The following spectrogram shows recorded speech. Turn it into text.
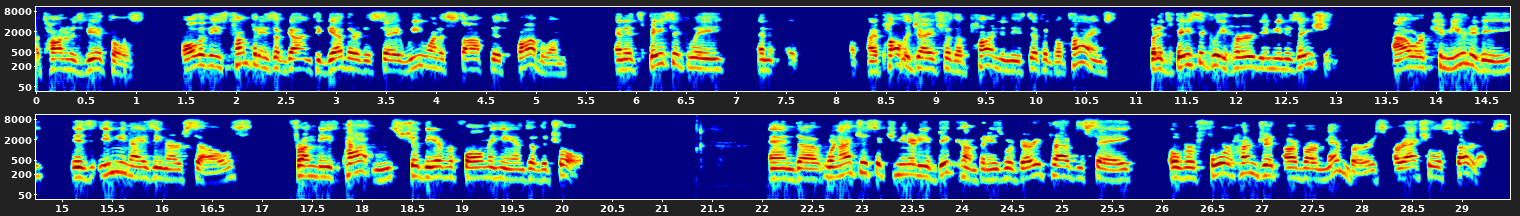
autonomous vehicles. All of these companies have gotten together to say, we want to stop this problem. And it's basically, and I apologize for the pun in these difficult times, but it's basically herd immunization. Our community is immunizing ourselves from these patents should they ever fall in the hands of the troll. And uh, we're not just a community of big companies. We're very proud to say over 400 of our members are actual startups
